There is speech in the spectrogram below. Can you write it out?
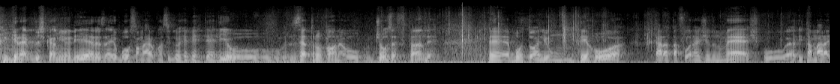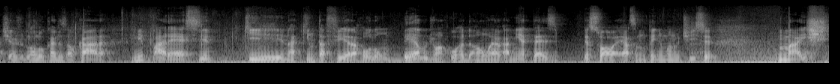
greve dos caminhoneiros, aí o Bolsonaro conseguiu reverter ali, o Zé Trovão, né, o Joseph Thunder, é, botou ali um terror, o cara tá foragido no México, Itamaraty ajudou a localizar o cara. Me parece que na quinta-feira rolou um belo de um acordão, é, a minha tese pessoal é essa, não tem nenhuma notícia, mas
